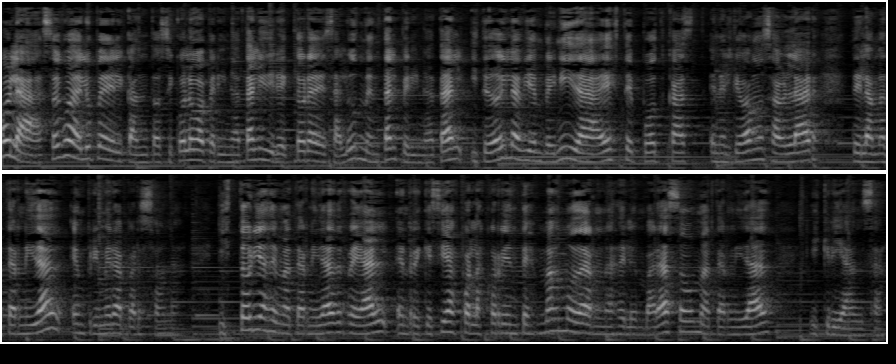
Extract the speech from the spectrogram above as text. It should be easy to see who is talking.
Speaker 1: Hola, soy Guadalupe del Canto, psicóloga perinatal y directora de salud mental perinatal y te doy la bienvenida a este podcast en el que vamos a hablar de la maternidad en primera persona. Historias de maternidad real enriquecidas por las corrientes más modernas del embarazo, maternidad y crianza.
